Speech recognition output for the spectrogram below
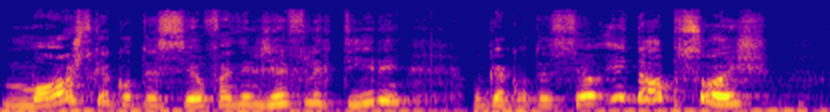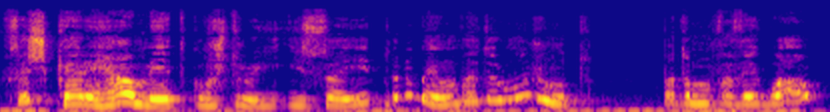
mostra o que aconteceu, faz eles refletirem o que aconteceu e dá opções. Vocês querem realmente construir isso aí? Tudo bem, vamos fazer todo mundo junto. Para todo mundo fazer igual,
